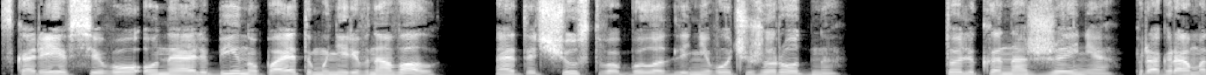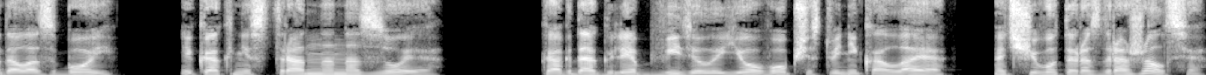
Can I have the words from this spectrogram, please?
Скорее всего, он и Альбину поэтому не ревновал. Это чувство было для него чужеродно. Только на Женя программа дала сбой, и, как ни странно, на Зоя. Когда Глеб видел ее в обществе Николая, от чего то раздражался.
